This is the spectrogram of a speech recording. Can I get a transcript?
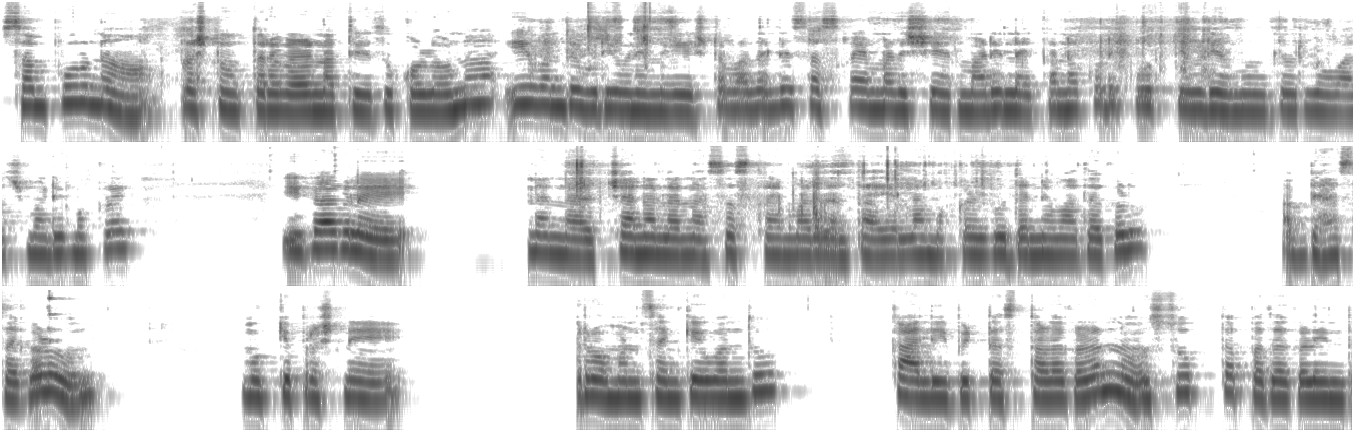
ಸಂಪೂರ್ಣ ಪ್ರಶ್ನೋತ್ತರಗಳನ್ನು ತಿಳಿದುಕೊಳ್ಳೋಣ. ಈ ಒಂದು ವಿಡಿಯೋ ನಿಮಗೆ ಇಷ್ಟವಾದಲ್ಲಿ ಸಬ್ಸ್ಕ್ರೈಬ್ ಮಾಡಿ ಶೇರ್ ಮಾಡಿ ಲೈಕನ್ನು ಕೊಡಿ. ಪೂರ್ತಿ ವಿಡಿಯೋ ಮುಗಿದವರೆಗೂ ವಾಚ್ ಮಾಡಿ ಮಕ್ಕಳೇ. ಈಗಾಗಲೇ ನನ್ನ ಚಾನಲನ್ನು ಸಬ್ಸ್ಕ್ರೈಬ್ ಮಾಡಿದಂಥ ಎಲ್ಲ ಮಕ್ಕಳಿಗೂ ಧನ್ಯವಾದಗಳು. ಅಭ್ಯಾಸಗಳು. ಮುಖ್ಯ ಪ್ರಶ್ನೆ, ರೋಮನ್ ಸಂಖ್ಯೆ ಒಂದು, ಖಾಲಿ ಬಿಟ್ಟ ಸ್ಥಳಗಳನ್ನು ಸೂಕ್ತ ಪದಗಳಿಂದ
